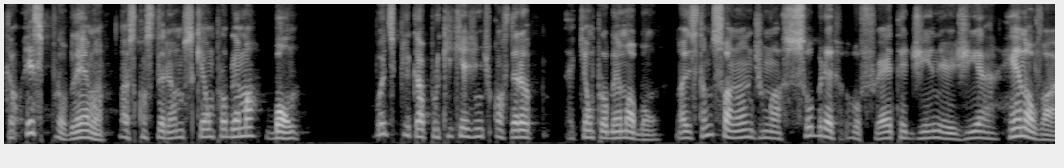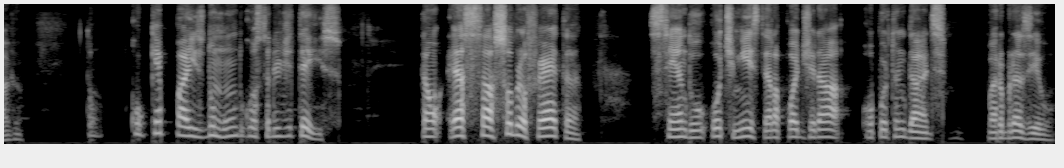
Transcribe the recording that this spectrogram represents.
então, esse problema nós consideramos que é um problema bom. Vou te explicar por que, que a gente considera que é um problema bom. Nós estamos falando de uma sobreoferta de energia renovável. Então, qualquer país do mundo gostaria de ter isso. Então, essa sobreoferta, sendo otimista, ela pode gerar oportunidades para o Brasil.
